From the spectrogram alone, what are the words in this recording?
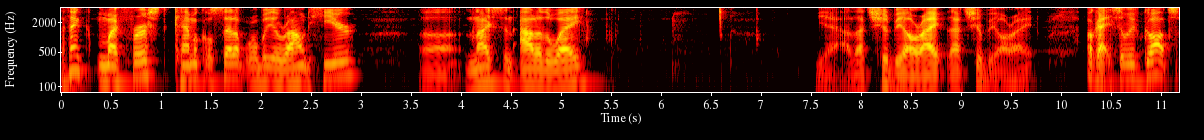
I think my first chemical setup will be around here. Uh, nice and out of the way. Yeah, that should be all right. That should be all right. Okay, so we've got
